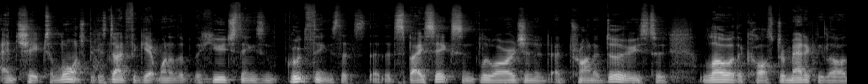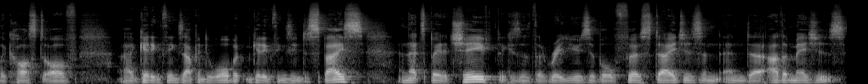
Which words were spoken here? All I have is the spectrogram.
and cheap to launch. Because don't forget, one of the, the huge things and good things that, that SpaceX and Blue Origin are, are, trying to do is to lower the cost, dramatically lower the cost of uh, getting things up into orbit and getting things into space. And that's been achieved because of the reusable first stages and, and uh, other measures,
